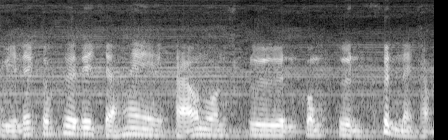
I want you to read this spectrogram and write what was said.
หวีเล็กก็เพื่อที่จะให้ขาวนวลกลืนกลมกลืนขึ้นนะครับ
